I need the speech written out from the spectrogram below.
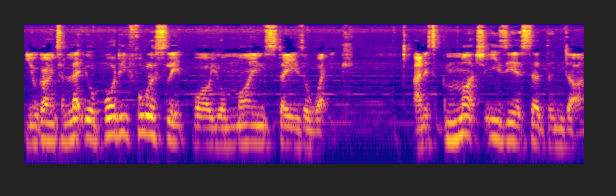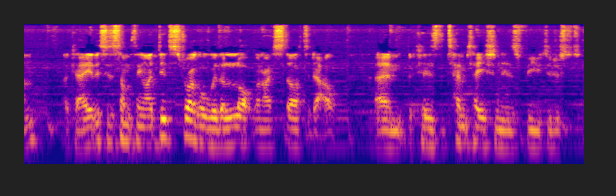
you're going to let your body fall asleep while your mind stays awake. And it's much easier said than done. Okay, this is something I did struggle with a lot when I started out um, because the temptation is for you to just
